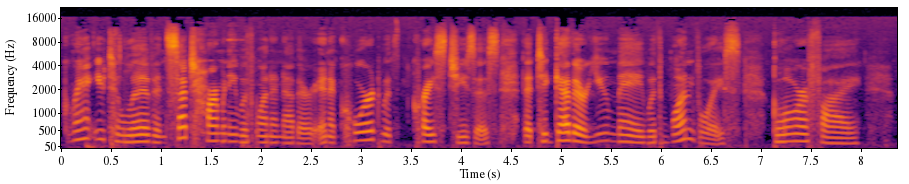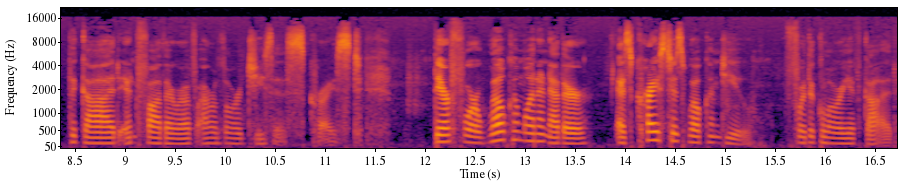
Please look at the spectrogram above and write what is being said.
grant you to live in such harmony with one another, in accord with Christ Jesus, that together you may, with one voice, glorify the God and Father of our Lord Jesus Christ. Therefore, welcome one another as Christ has welcomed you for the glory of God.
